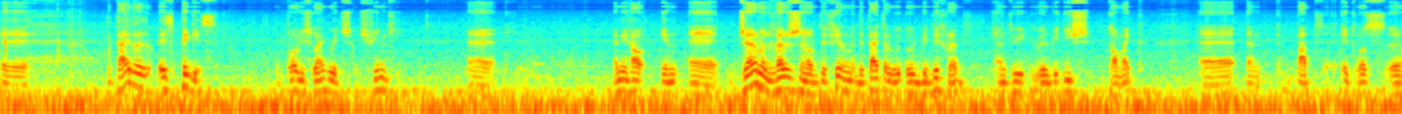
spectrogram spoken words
the title is Piggies, in Polish language Świnki. Uh, anyhow, in a German version of the film, the title will, will be different, and we will be Ich Tomek. Uh, um, but it was uh,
